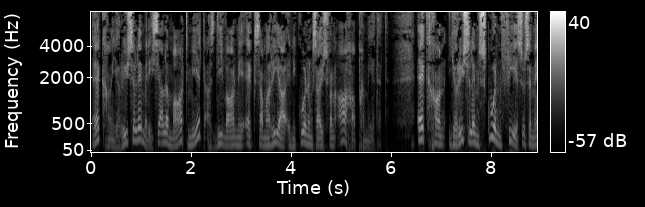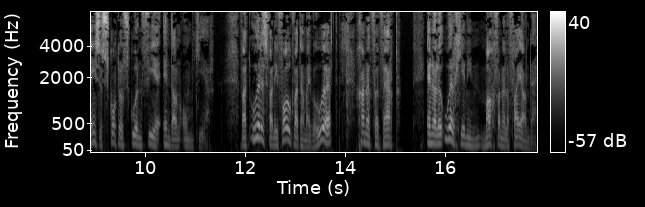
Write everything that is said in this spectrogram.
Ek gaan Jerusalem met dieselfde maat meet as die waarmee ek Samaria en die koningshuis van Agab gemeet het. Ek gaan Jerusalem skoon vee soos 'n mens 'n skottel skoon vee en dan omkeer. Wat oor is van die volk wat aan my behoort, gaan ek verwerp en hulle oorgee in die mag van hulle vyande.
